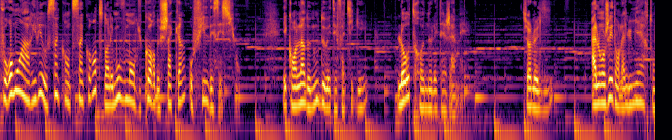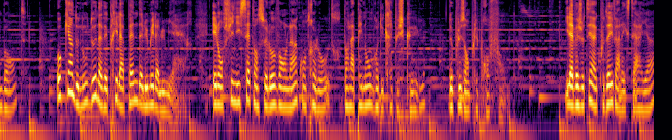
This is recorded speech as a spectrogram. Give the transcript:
pour au moins arriver aux 50-50 dans les mouvements du corps de chacun au fil des sessions. Et quand l'un de nous deux était fatigué, l'autre ne l'était jamais. Sur le lit, allongé dans la lumière tombante, aucun de nous deux n'avait pris la peine d'allumer la lumière, et l'on finissait en se lovant l'un contre l'autre dans la pénombre du crépuscule, de plus en plus profonde. Il avait jeté un coup d'œil vers l'extérieur,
